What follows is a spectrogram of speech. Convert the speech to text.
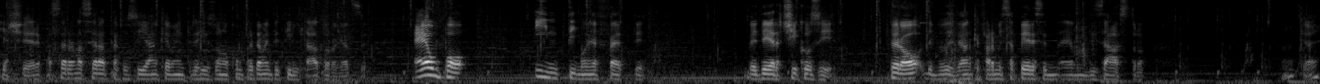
Piacere passare una serata così anche mentre si sono completamente tiltato, ragazzi. È un po' intimo, in effetti, vederci così. Però dovete anche farmi sapere se è un disastro. Ok.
